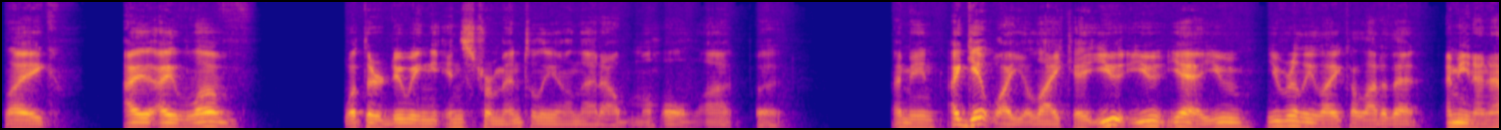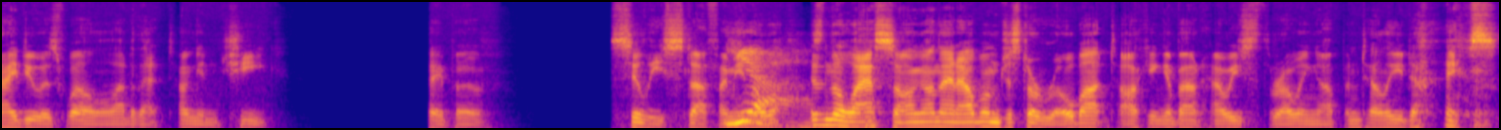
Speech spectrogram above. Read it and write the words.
Like, I, I love what they're doing instrumentally on that album a whole lot, but I mean, I get why you like it. You, you, yeah, you, you really like a lot of that. I mean, and I do as well. A lot of that tongue in cheek type of silly stuff. I mean, Yeah. isn't the last song on that album just a robot talking about how he's throwing up until he dies?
